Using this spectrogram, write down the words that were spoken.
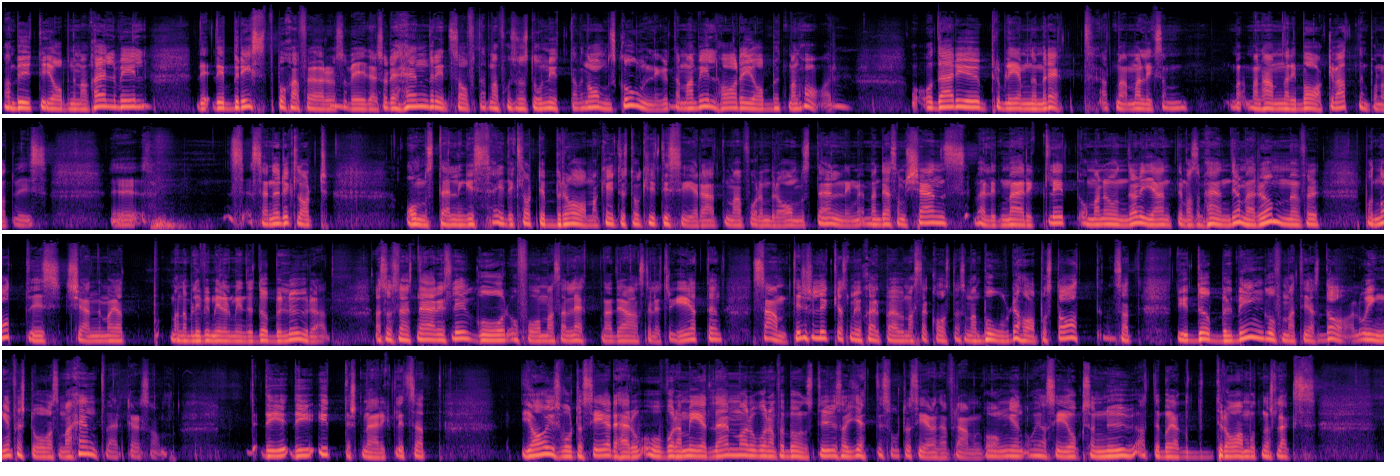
Man byter jobb när man själv vill det, det, är brist på chaufförer och så vidare. Så det händer inte så ofta att man får så stor nytta av en omskolning. Utan man vill ha det jobbet man har. Och, och där är ju problem nummer ett. Att man, man, liksom, man hamnar i bakvatten på något vis. Eh, sen är det klart, omställning i sig, det är klart det är bra. Man kan ju inte stå och kritisera att man får en bra omställning. Men, det som känns väldigt märkligt och man undrar egentligen vad som hände i de här rummen. För på något vis känner man ju att man har blivit mer eller mindre dubbellurad. Alltså Svenskt Näringsliv går och får massa lättnader i anställningstryggheten. Samtidigt så lyckas man ju stjälpa över massa kostnader som man borde ha på staten. Så att det är dubbelbingo för Mattias Dahl och ingen förstår vad som har hänt verkar det som. Det är, det är ytterst märkligt. Så att jag har ju svårt att se det här och, våra medlemmar och vår förbundsstyrelse har jättesvårt att se den här framgången. Och jag ser också nu att det börjar dra mot någon slags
